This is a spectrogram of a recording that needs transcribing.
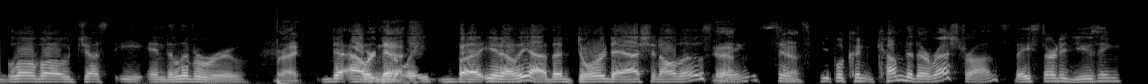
glovo just eat and deliveroo Right. d- out in Italy. But you know, yeah, the DoorDash and all those Yeah, things. yeah. Since people couldn't come to their restaurants, they started using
